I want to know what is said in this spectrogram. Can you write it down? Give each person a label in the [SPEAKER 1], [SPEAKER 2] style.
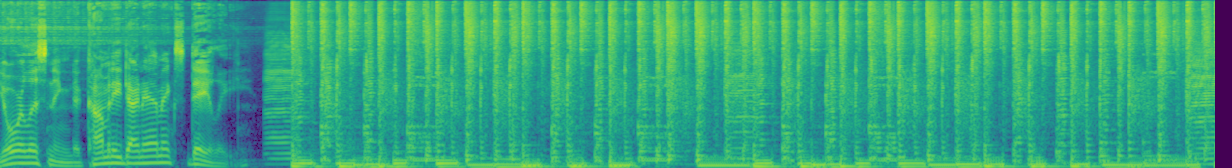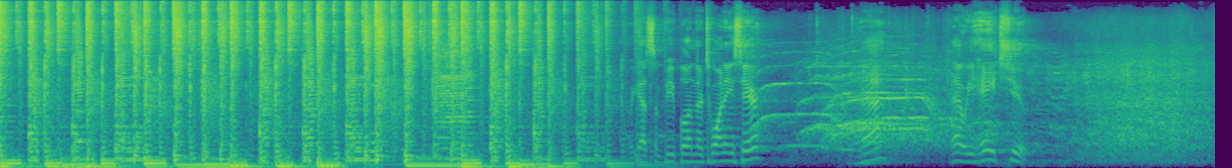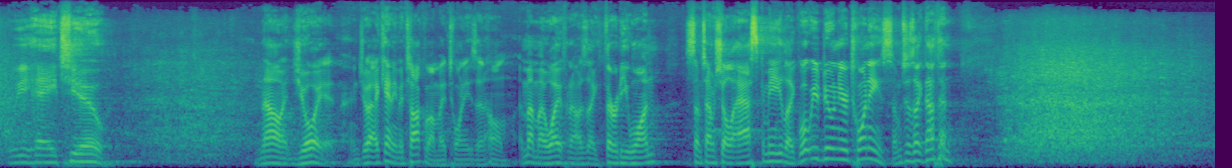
[SPEAKER 1] You're listening to Comedy Dynamics Daily.
[SPEAKER 2] We got some people in their 20s here? Yeah? Yeah, we hate you. We hate you. No, enjoy it. Enjoy. I can't even talk about my 20s at home. I met my wife when I was like 31. Sometimes she'll ask me, like, what were you doing in your 20s? I'm just like, nothing.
